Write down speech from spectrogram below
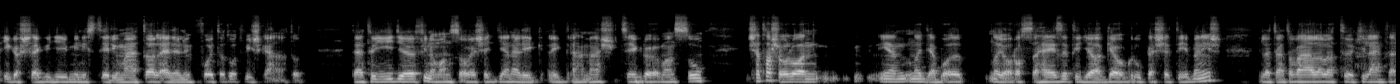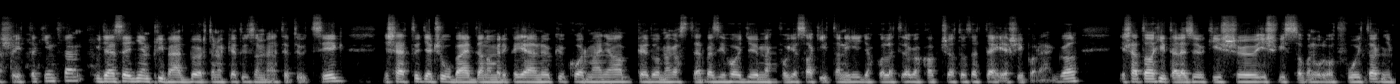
igazságügyi minisztérium által ellenük folytatott vizsgálatot. Tehát, hogy így finoman szólva is egy ilyen elég, elég drámás cégről van szó, és hát hasonlóan ilyen nagyjából nagyon rossz a helyzet, így a Geogroup esetében is, illetve hát a vállalat kilátásait tekintve. Ugye ez egy ilyen privát börtönöket üzemeltető cég, és hát ugye Joe Biden, amerikai elnökű kormánya például meg azt tervezi, hogy meg fogja szakítani gyakorlatilag a kapcsolatot a teljes iparággal, és hát a hitelezők is, is visszavonulót fújtak,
